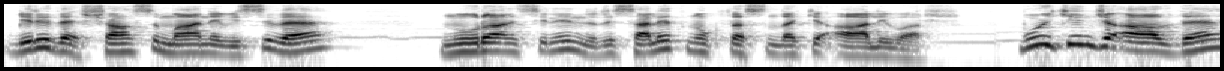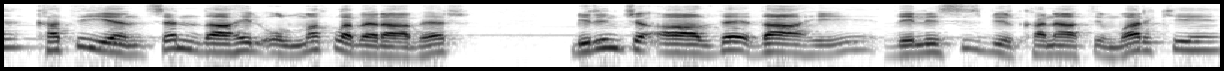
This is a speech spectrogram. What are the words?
biri de şahsı manevisi ve nuranisinin risalet noktasındaki ali var. Bu ikinci alde katiyen sen dahil olmakla beraber birinci alde dahi delilsiz bir kanaatim var ki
